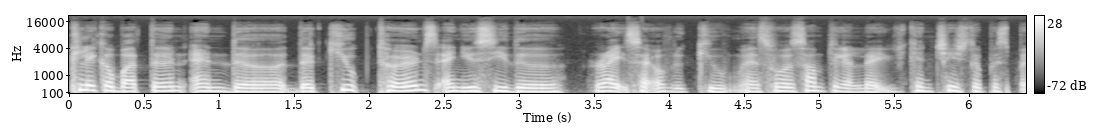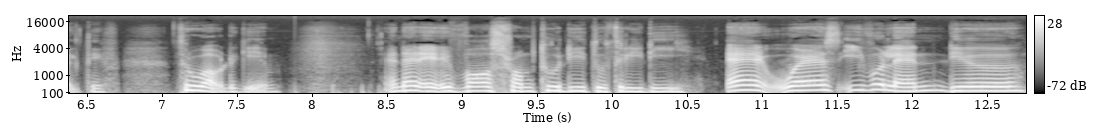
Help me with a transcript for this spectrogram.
click a button and the the cube turns and you see the right side of the cube. And so something like. You can change the perspective throughout the game. And then it evolves from 2D to 3D. And whereas Evoland, the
